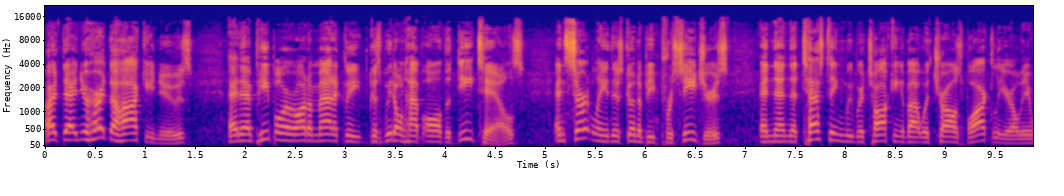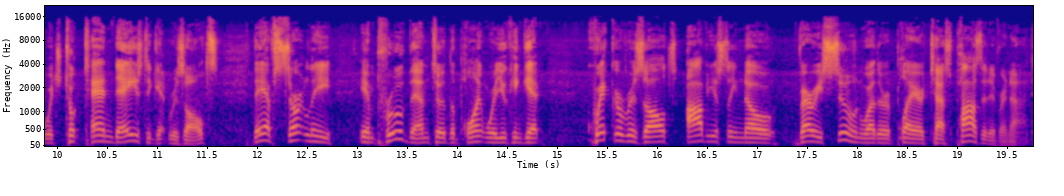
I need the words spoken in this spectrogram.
right, Dan, you heard the hockey news, and then people are automatically, because we don't have all the details, and certainly there's going to be procedures, and then the testing we were talking about with Charles Barkley earlier, which took 10 days to get results, they have certainly improved them to the point where you can get quicker results, obviously know very soon whether a player tests positive or not.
